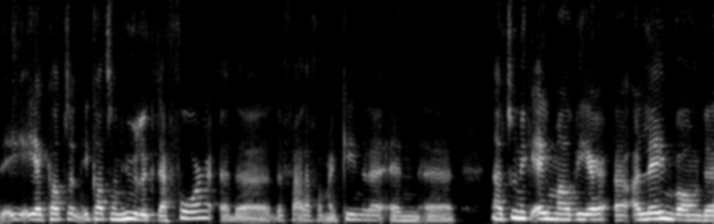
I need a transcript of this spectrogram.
ik, had een, ik had een huwelijk daarvoor, de, de vader van mijn kinderen. En nou, toen ik eenmaal weer alleen woonde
